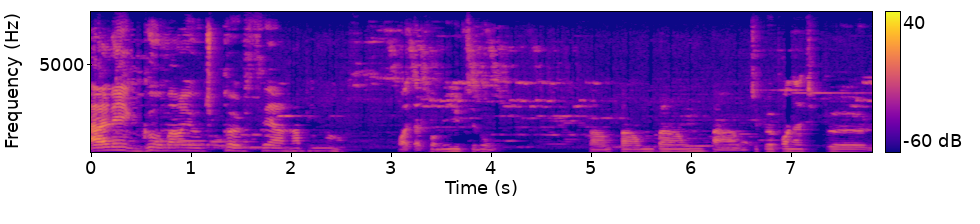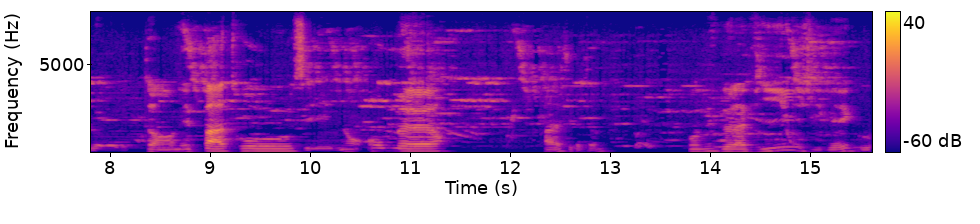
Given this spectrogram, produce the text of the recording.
Allez, go Mario, tu peux le faire rapidement. Oh, t'as 3 minutes, c'est bon. Tu peux prendre un petit peu, le temps n'est pas trop, sinon on meurt. Ah, c'est comme ça. On juste de la vie, j'y vais, go.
